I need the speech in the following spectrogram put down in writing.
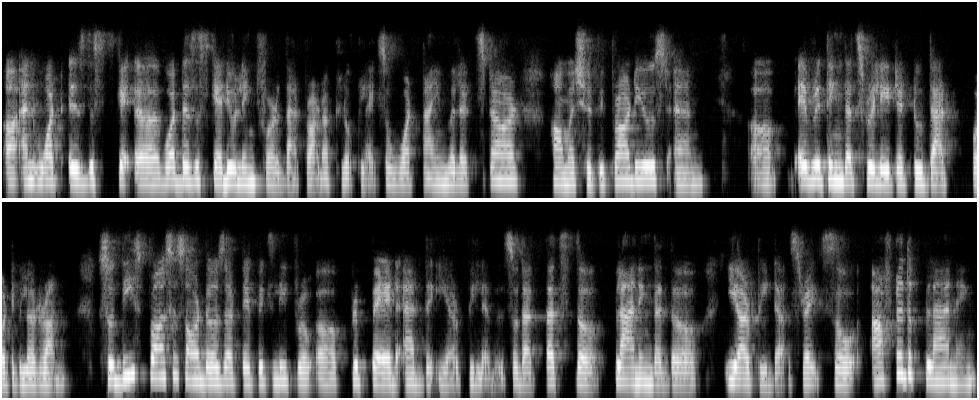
uh, and what is the uh, what does the scheduling for that product look like? So what time will it start? How much should be produced, and uh, everything that's related to that particular run. So these process orders are typically uh, prepared at the ERP level. So that that's the planning that the ERP does, right? So after the planning,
